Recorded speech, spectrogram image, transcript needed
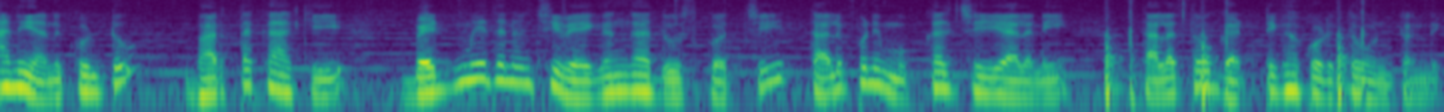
అని అనుకుంటూ భర్త కాకి బెడ్ మీద నుంచి వేగంగా దూసుకొచ్చి తలుపుని ముక్కలు చెయ్యాలని తలతో గట్టిగా కొడుతూ ఉంటుంది.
